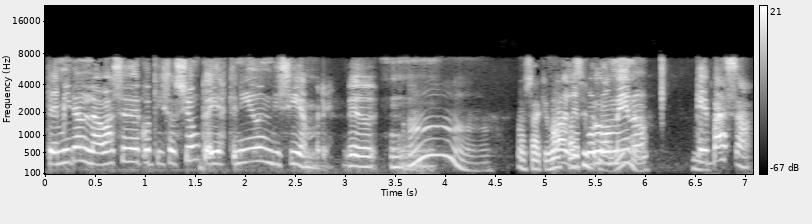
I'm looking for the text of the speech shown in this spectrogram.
te miran la base de cotización que hayas tenido en diciembre. ah, o sea que vale, por lo menos ¿Qué pasa?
